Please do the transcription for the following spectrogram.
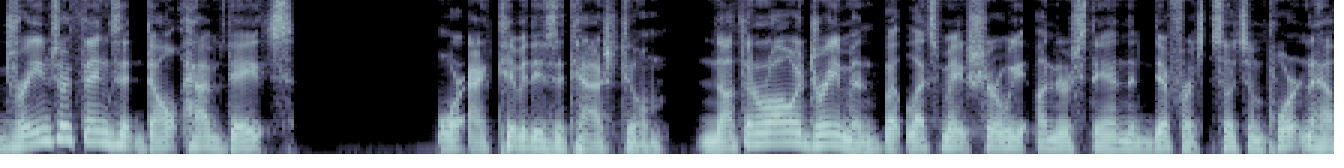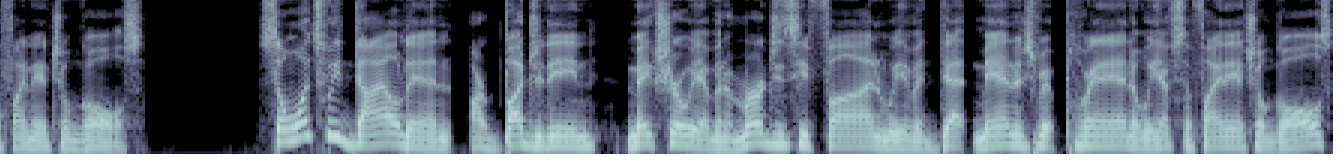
Dreams are things that don't have dates or activities attached to them. Nothing wrong with dreaming, but let's make sure we understand the difference. So it's important to have financial goals. So once we dialed in our budgeting, make sure we have an emergency fund, we have a debt management plan, and we have some financial goals,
